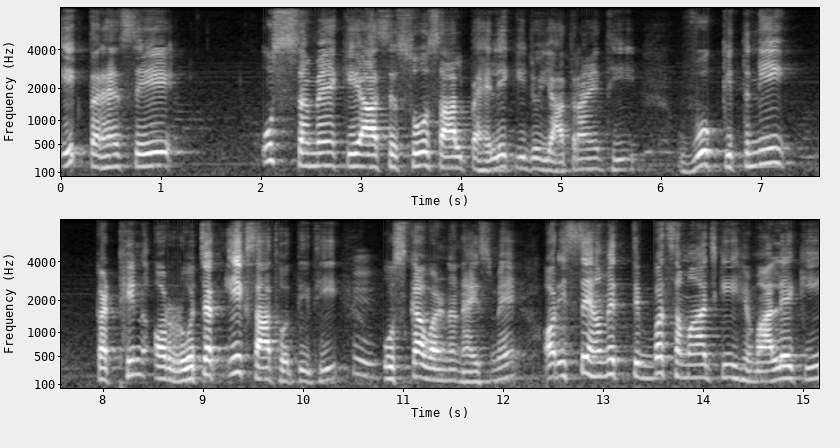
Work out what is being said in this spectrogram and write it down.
एक तरह से उस समय के आज से सौ साल पहले की जो यात्राएँ थी वो कितनी कठिन और रोचक एक साथ होती थी हम्म। उसका वर्णन है इसमें और इससे हमें तिब्बत समाज की हिमालय की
